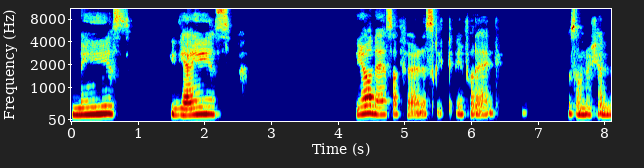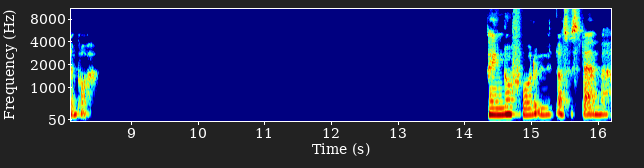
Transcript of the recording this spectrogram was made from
Nys, geisp, Gjør det som føles riktig for deg, og som du kjenner på. Trenger å få det ut av systemet.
